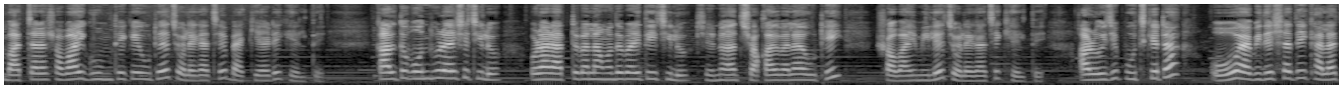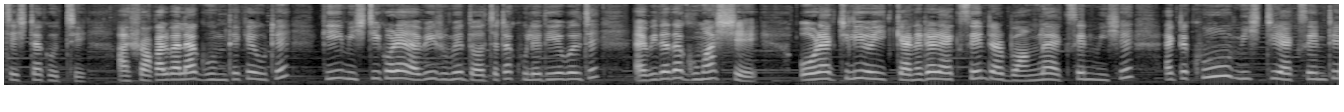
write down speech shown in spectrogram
বাচ্চারা সবাই ঘুম থেকে উঠে চলে গেছে ব্যাকইয়ার্ডে খেলতে। কাল তো বন্ধুরা এসেছিল। ওরা রাত্রেবেলা আমাদের বাড়িতেই ছিল। সেজন্য আজ সকালবেলা উঠেই সবাই মিলে চলে গেছে খেলতে। আর ওই যে পুচকেটা, ও অ্যাবিদের সাথেই খেলার চেষ্টা করছে। আর সকালবেলা ঘুম থেকে উঠে কি মিষ্টি করে অ্যাবি রুমের দরজাটা খুলে দিয়ে বলছে, অ্যাবি দাদা ঘুমাচ্ছে ওর অ্যাকচুয়ালি ওই ক্যানাডার অ্যাকসেন্ট আর বাংলা অ্যাকসেন্ট মিশে একটা খুব মিষ্টি অ্যাকসেন্টে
